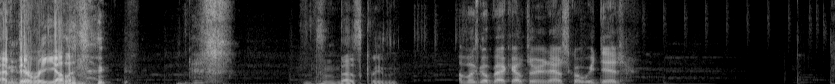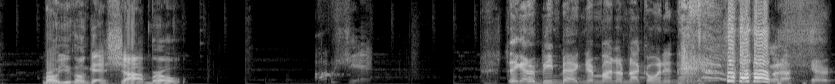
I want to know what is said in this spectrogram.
and they were yelling. that's crazy. I'm gonna go back out there and ask what we did. Bro, you gonna get shot, bro. Oh shit! They got a beanbag. Never mind. I'm not going in. I'm not going out there.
